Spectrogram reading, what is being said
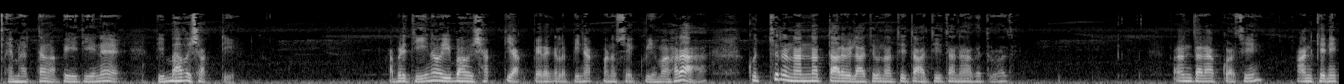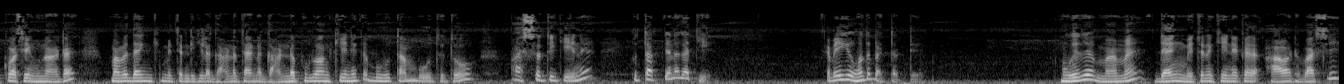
එහෙම නැත්නම් අපේ තියෙන විභව ශක්තිය. අපිට තියෙන විභව ශක්තියක් පෙරකල පිනක් මිනිසෙක් වීම හරහා කොච්චර නන්නත්තර වෙලා තිබුණත් හිත අතීත අනාගත වශයෙන් අන්තරක් වශයෙන් අන් කෙනෙක් වශයෙන් වුණාට මම දැන් මෙතනට කියලා ගන්න තැන ගන්න පුළුවන් කියන එක බුතම් බුතතෝ පස්සති කියන පු탁ජන ගතිය. හැබැයි ඒක හොඳ පැත්තක් තියෙනවා. මොකද මම දැන් මෙතන කියන එක ආවට පස්සේ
